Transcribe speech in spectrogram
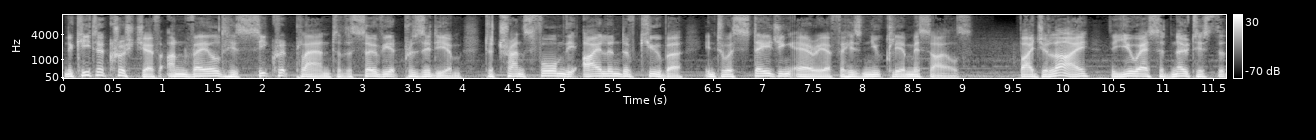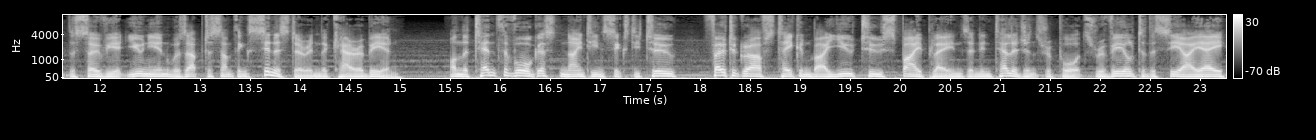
Nikita Khrushchev unveiled his secret plan to the Soviet Presidium to transform the island of Cuba into a staging area for his nuclear missiles. By July, the US had noticed that the Soviet Union was up to something sinister in the Caribbean. On the 10th of August 1962, Photographs taken by U-2 spy planes and intelligence reports revealed to the CIA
